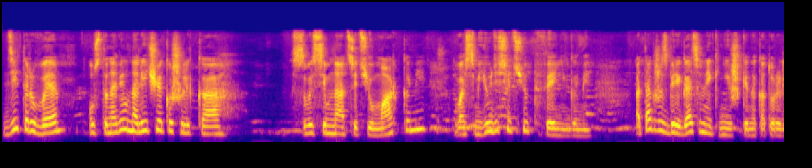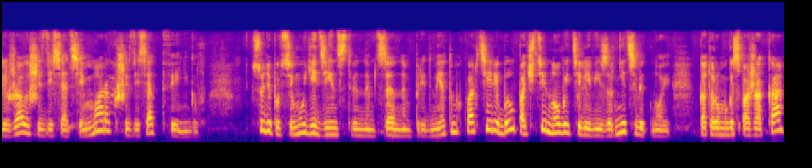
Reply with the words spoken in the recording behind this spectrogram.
Дитер В. установил наличие кошелька с 18 марками, 80 пфенигами, а также сберегательной книжки, на которой лежало 67 марок, 60 пфенигов. Судя по всему, единственным ценным предметом в квартире был почти новый телевизор, не цветной, к которому госпожа К.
